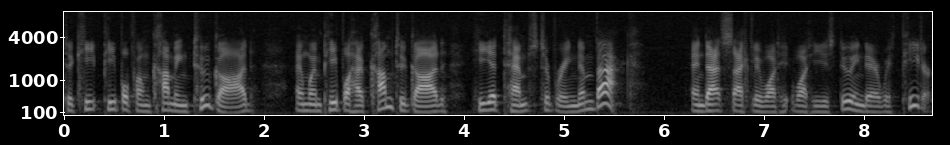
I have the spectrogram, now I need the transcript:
to keep people from coming to God. And when people have come to God, he attempts to bring them back. And that's exactly what he, what he is doing there with Peter.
